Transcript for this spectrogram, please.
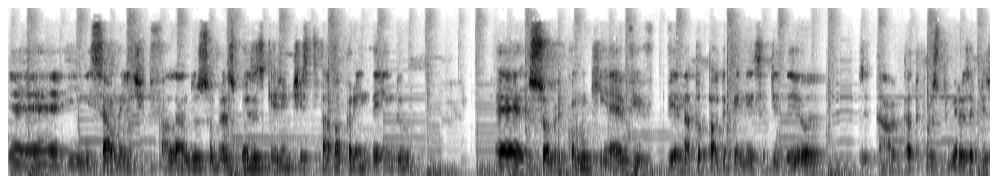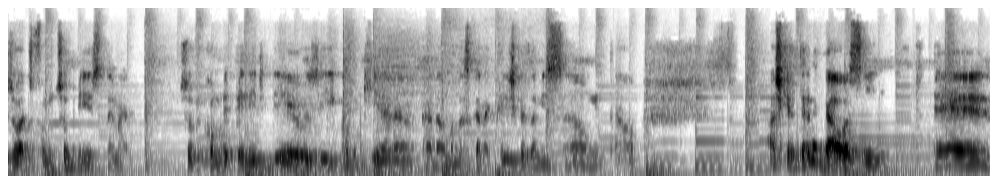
É, inicialmente falando sobre as coisas que a gente estava aprendendo é, sobre como que é viver na total dependência de Deus e tal. Tanto que nos primeiros episódios foi muito sobre isso, né, Mário? Sobre como depender de Deus e como que era cada uma das características da missão e tal. Acho que é até legal, assim, é,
